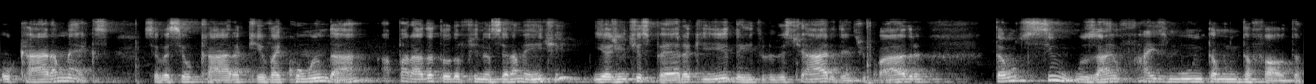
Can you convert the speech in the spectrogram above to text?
o cara max. Você vai ser o cara que vai comandar a parada toda financeiramente, e a gente espera que dentro do vestiário, dentro de quadra. Então, sim, o Zion faz muita, muita falta.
